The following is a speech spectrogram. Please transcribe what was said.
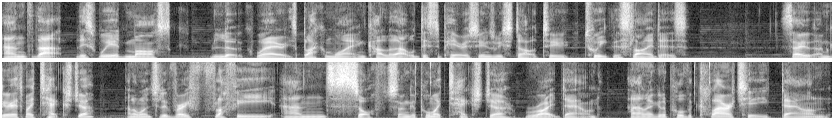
And that, this weird mask look where it's black and white in color, that will disappear as soon as we start to tweak the sliders. So I'm going to go to my texture and I want it to look very fluffy and soft. So I'm going to pull my texture right down and I'm going to pull the clarity down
